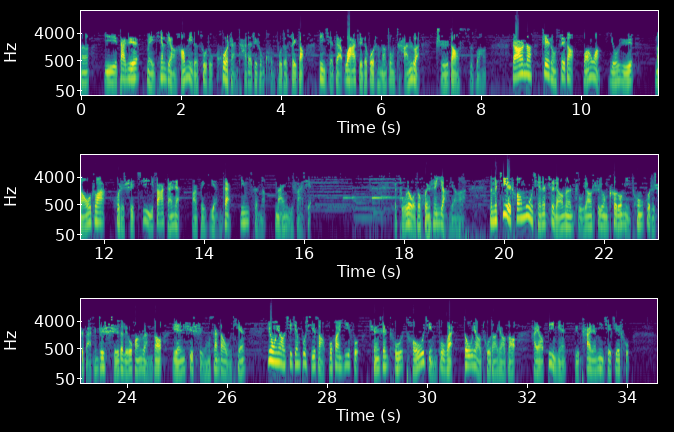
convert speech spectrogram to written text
以大约每天两毫米的速度扩展它的这种恐怖的隧道，并且在挖掘的过程当中产卵，直到死亡。然而呢，这种隧道往往由于挠抓或者是继发感染而被掩盖，因此呢难以发现。这读的我都浑身痒痒啊！那么疥疮目前的治疗呢，主要是用克罗米通或者是百分之十的硫磺软膏，连续使用三到五天。用药期间不洗澡、不换衣服，全身除头颈部外都要涂到药膏，还要避免与他人密切接触。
